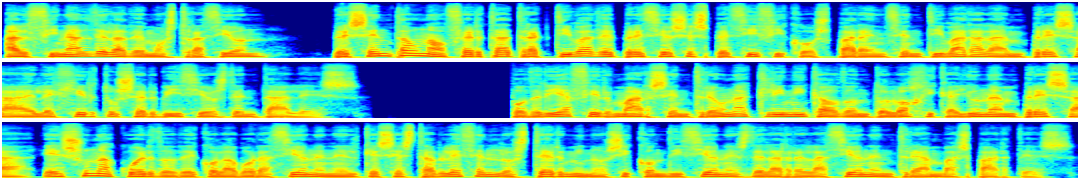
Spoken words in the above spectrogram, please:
Al final de la demostración, presenta una oferta atractiva de precios específicos para incentivar a la empresa a elegir tus servicios dentales. Podría firmarse entre una clínica odontológica y una empresa es un acuerdo de colaboración en el que se establecen los términos y condiciones de la relación entre ambas partes.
